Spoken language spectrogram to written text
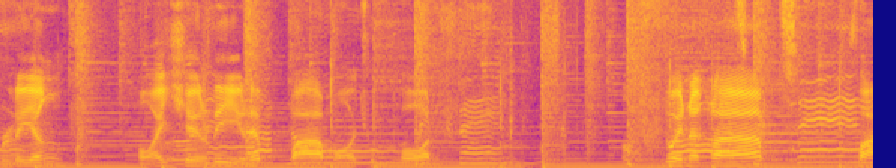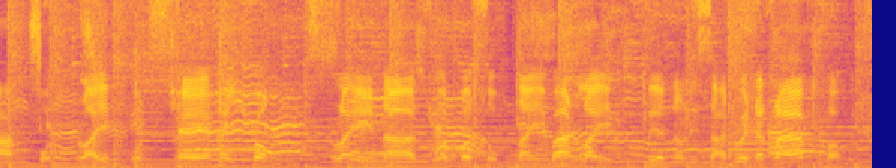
เลี้ยงหอยเชอรี่และปลาหมอชุมพร ด้วยนะครับ ฝากกดไลค์กดแชร์ให้ช่องไล่นาสวนผสมในบ้านไร่เรือนนริสาด้วยนะครับ ขอบคุณ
